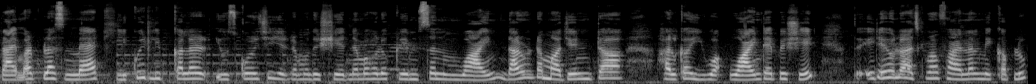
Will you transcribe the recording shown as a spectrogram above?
primer plus matte liquid lip colour use করেছি। যেটার মধ্যে শেড নাম্বার হলো ক্রিমসন ওয়াইন দারুণ একটা মাজেন্টা হালকা ওয়াইন টাইপের শেড তো এটাই হলো আজকে আমার ফাইনাল মেকআপ লুক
